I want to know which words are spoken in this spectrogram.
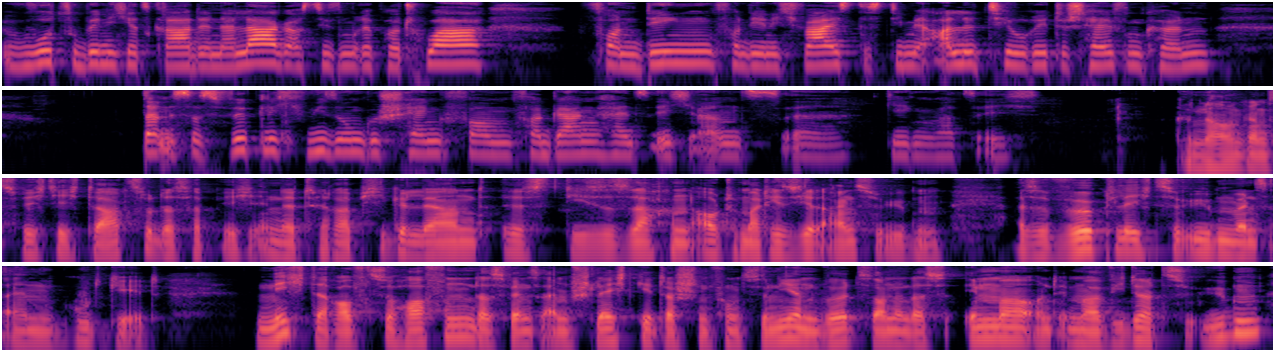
wozu bin ich jetzt gerade in der Lage aus diesem Repertoire von Dingen, von denen ich weiß, dass die mir alle theoretisch helfen können, dann ist das wirklich wie so ein Geschenk vom Vergangenheits-Ich ans äh, Gegenwarts-Ich. Genau, und ganz wichtig dazu, das habe ich in der Therapie gelernt, ist, diese Sachen automatisiert einzuüben. Also wirklich zu üben, wenn es einem gut geht. Nicht darauf zu hoffen, dass wenn es einem schlecht geht, das schon funktionieren wird, sondern das immer und immer wieder zu üben,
